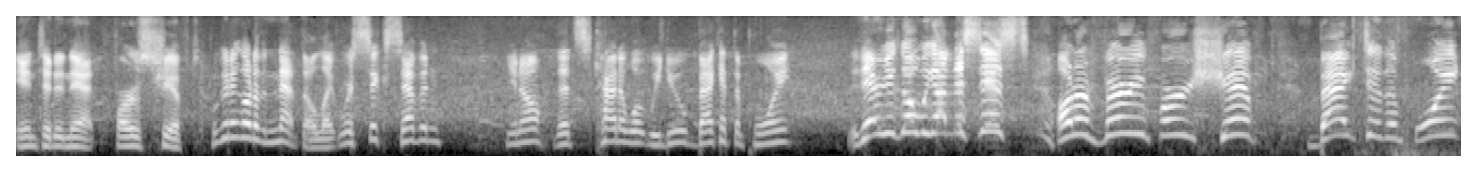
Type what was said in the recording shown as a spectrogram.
into the net first shift. We're going to go to the net though. Like we're 6-7, you know? That's kind of what we do back at the point. There you go. We got an assist on our very first shift. Back to the point.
